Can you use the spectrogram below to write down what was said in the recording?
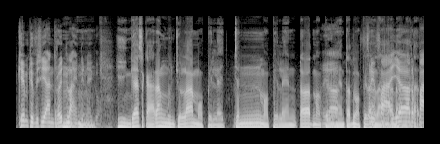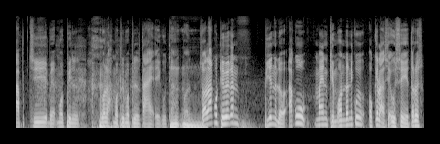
game divisi Android lah Mm-mm. intinya itu. Hingga sekarang muncullah Mobile Legend, Mobile Lentot, Mobile Ya, Lentot, Mobile Free Fire, anak-anak. PUBG, mobil bolah mobil-mobil taek iku dapat. Mm-mm. Soalnya aku dhewe kan biyen lho, aku main game online iku oke lah COC. Terus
